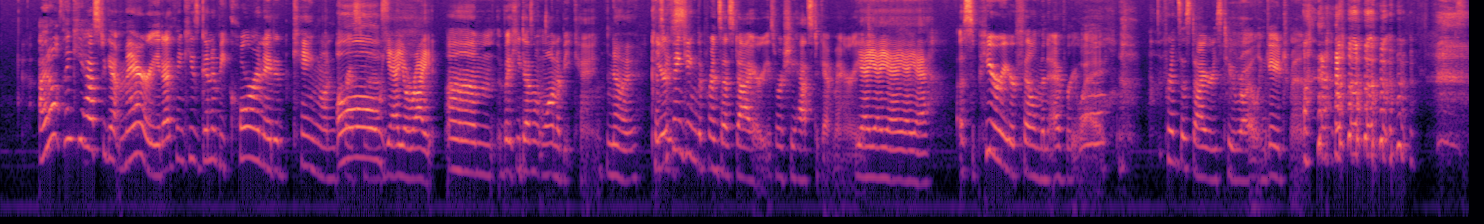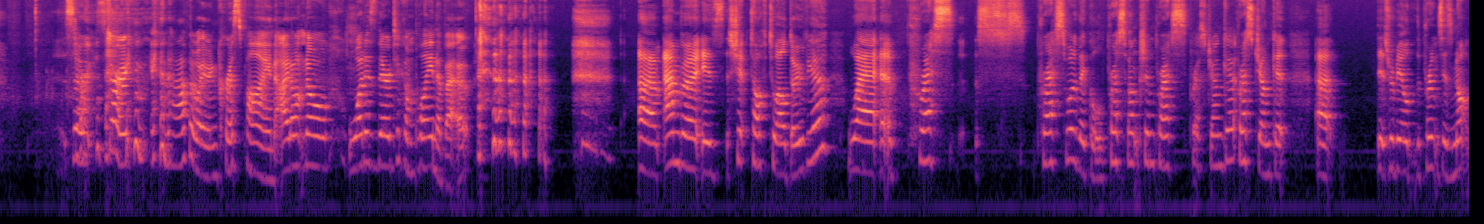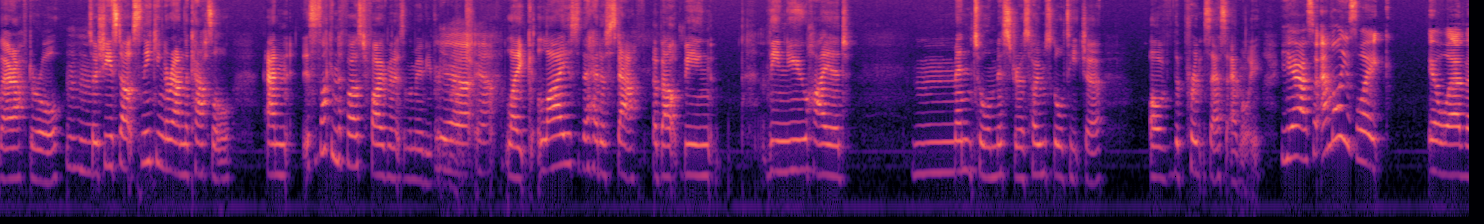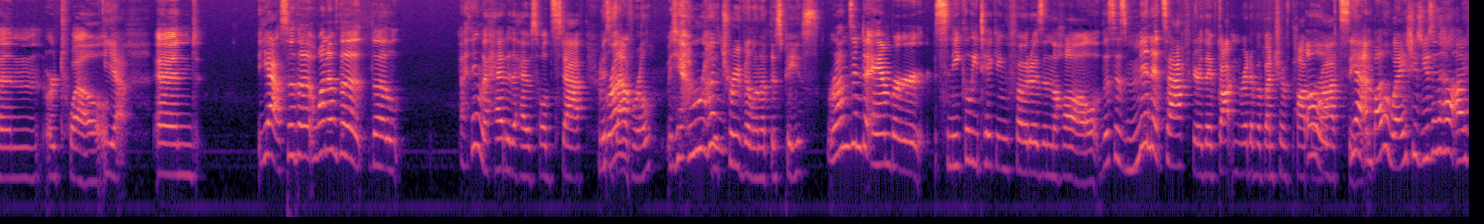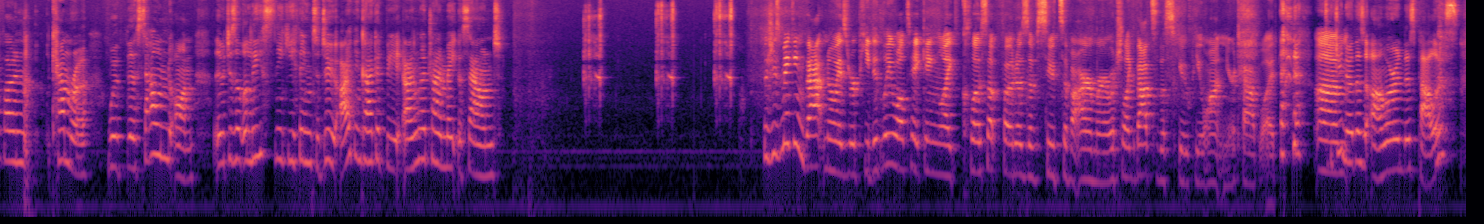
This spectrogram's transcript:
I don't think he has to get married. I think he's gonna be coronated king on Oh, Christmas. yeah, you're right. Um, but he doesn't want to be king. No, You're he's- thinking the Princess Diaries, where she has to get married. Yeah, yeah, yeah, yeah, yeah. a superior film in every way. Princess Diaries 2 Royal Engagement. So, starring Anne Hathaway and Chris Pine. I don't know what is there to complain about. Um, Amber is shipped off to Aldovia, where at a press press what are they called? Press function, press Press junket. press junket. Uh, it's revealed the prince is not there after all. Mm-hmm. So she starts sneaking around the castle and this is like in the first five minutes of the movie, pretty Yeah, much. yeah. Like lies to the head of staff about being the new hired mentor, mistress, homeschool teacher of the princess Emily. Yeah, so Emily's like 11 or 12. Yeah, And yeah, so the one of the the I think the head of the household staff Mrs. run- Averill, yeah, the true villain of this piece. runs into Amber sneakily taking photos in the hall. This is minutes after they've gotten rid of a bunch of oh, paparazzi. Oh, yeah, and by the way, she's using her iPhone camera with the sound on, which is the least sneaky thing to do. I think I could be. I'm gonna try and make the sound. So she's making that noise repeatedly while taking like close up photos of suits of armor, which like that's the scoop you want in your tabloid. Did you Um, know there's armor in this palace?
